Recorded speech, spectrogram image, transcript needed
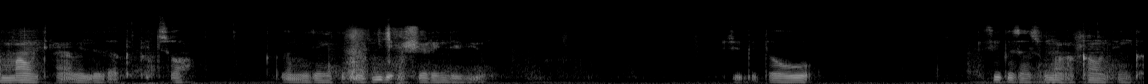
amount ɗin abin da za ka fitsuwa ka gani zai yi ɗari da ashirin da biyu. Sai ka taho sai ka sa sunan account ɗinka.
